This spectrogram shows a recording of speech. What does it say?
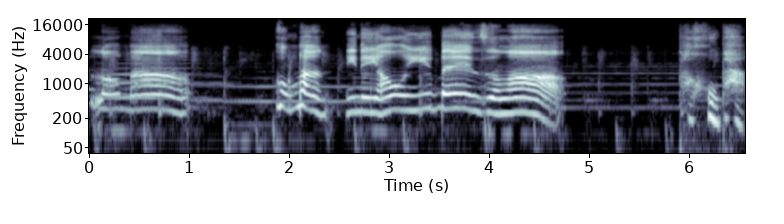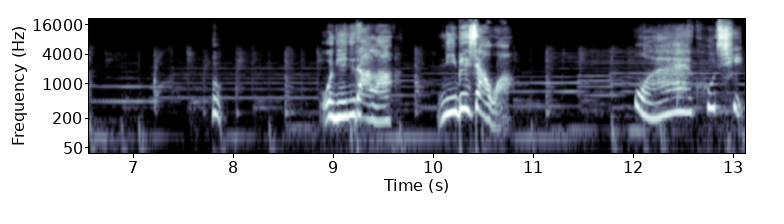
老妈，恐怕你得养我一辈子了。”她后怕：“不，我年纪大了，你别吓我。”我哀哀哭泣，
